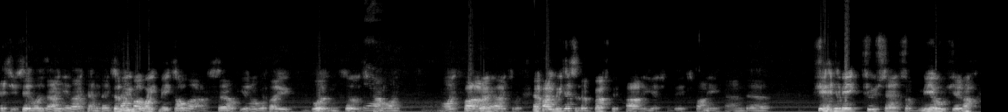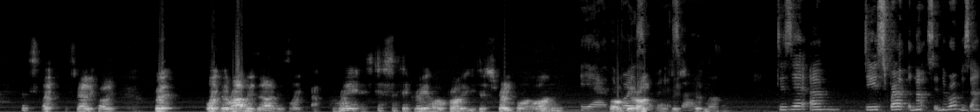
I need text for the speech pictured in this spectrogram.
as you say lasagna that kind of thing. So now my wife makes all that herself, you know, without gluten. So it's Yeah. kind of like like far out actually. In fact, we just had a birthday party yesterday. It's funny, and uh, she had to make two sets of meals. You know, it's like it's very funny, but like the Ramadan is like a great. It's just such a great little product. You just sprinkle it on, and Yeah, the boys love it as is- well. isn't it? Does it, um, do you sprout the nuts in the Rawmesan?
